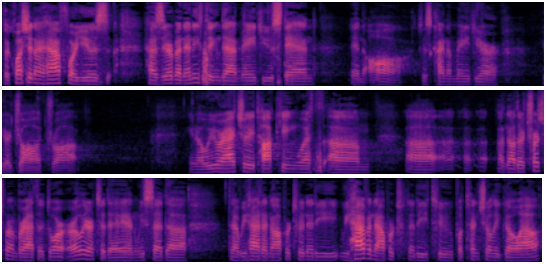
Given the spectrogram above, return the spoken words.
The question I have for you is Has there been anything that made you stand in awe? Just kind of made your, your jaw drop? You know, we were actually talking with um, uh, another church member at the door earlier today, and we said uh, that we had an opportunity, we have an opportunity to potentially go out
